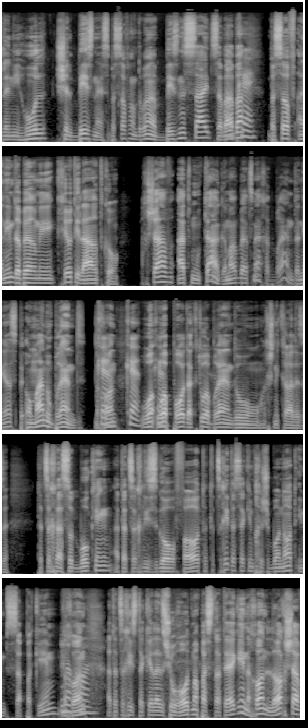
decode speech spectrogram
לניהול של business? בסוף אנחנו מדברים על business side, סבבה? אוקיי. בסוף אני מדבר מ... קחי אותי לארדקור. עכשיו את מותג, אמרת בעצמך, את brand, דניאל ספ... אומן הוא brand, נכון? כן, כן, הוא, כן. הוא ה product, הוא ה brand, הוא, איך שנקרא לזה. אתה צריך לעשות booking, אתה צריך לסגור הופעות, אתה צריך להתעסק עם חשבונות, עם ספקים, נכון? נכון. אתה צריך להסתכל על איזשהו roadmap אסטרטגי, נכון? לא עכשיו,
